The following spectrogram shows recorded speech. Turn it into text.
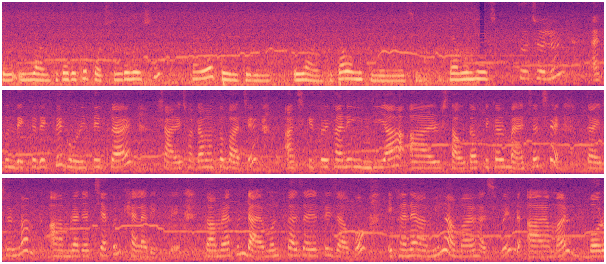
তো এই আংটিটা দেখে পছন্দ হয়েছিল, তাই আর দেরি করিনি। এই আংটিটাও আমি কিনে নিয়েছি। কেমন হয়েছে? তো চলুন এখন দেখতে দেখতে ঘড়িতে প্রায় সাড়ে ছটা মতো বাজে। আজকে তো এখানে ইন্ডিয়া আর সাউথ আফ্রিকার ম্যাচ আছে, তাই জন্য আমরা যাচ্ছি এখন খেলা দেখতে। তো আমরা এখন ডায়মন্ড প্লাজাতে যাব। এখানে আমি, আমার হাজব্যান্ড আর আমার বড়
